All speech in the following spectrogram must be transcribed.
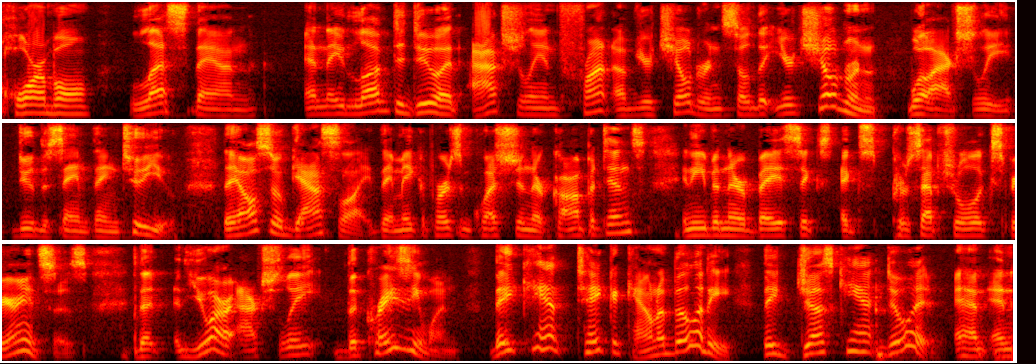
horrible, less than, and they love to do it actually in front of your children so that your children will actually do the same thing to you. They also gaslight. They make a person question their competence and even their basic ex- perceptual experiences. That you are actually the crazy one. They can't take accountability. They just can't do it. And and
